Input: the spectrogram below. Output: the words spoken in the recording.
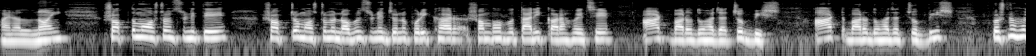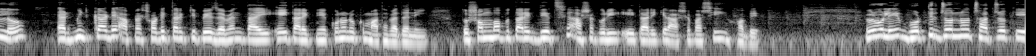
ফাইনাল নয়। সপ্তম অষ্টম শ্রেণীতে সপ্তম, অষ্টম নবম শ্রেণির জন্য পরীক্ষার সম্ভাব্য তারিখ করা হয়েছে আট বারো দু হাজার চব্বিশ। আট বারো দু হাজার চব্বিশ, প্রশ্ন হলো অ্যাডমিট কার্ডে আপনার সঠিক তারিখটি পেয়ে যাবেন, তাই এই তারিখ নিয়ে কোনো রকম মাথা ব্যথা নেই। তো সম্ভাব্য তারিখ দিয়েছে, আশা করি এই তারিখের আশেপাশেই হবে। এবার বলি, ভর্তির জন্য ছাত্রকে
